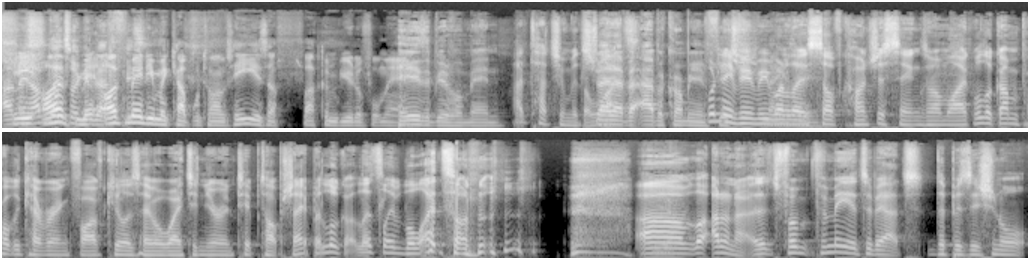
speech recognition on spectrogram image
I mean, I'm not I've, talking met, about I've met him a couple times. He is a fucking beautiful man. He is a beautiful man. I'd touch him with the Straight out lights. of Abercrombie and Wouldn't Fitch even be one of those magazine. self-conscious things where I'm like, well, look, I'm probably covering five kilos overweight and you're in tip-top shape, but look, let's leave the lights on. um, look, I don't know. It's for for me, it's about the positional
